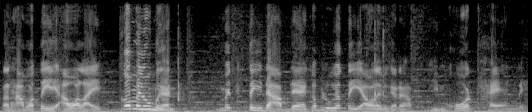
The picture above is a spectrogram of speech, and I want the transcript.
แต่ถามว่าตีเอาอะไรก็ไม่รู้เหมือนกันไม่ตีดาบแดงก็ไม่รู้จะตีเอาอะไรเหมือนกันนะครับ หินโคตรแพงเลย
